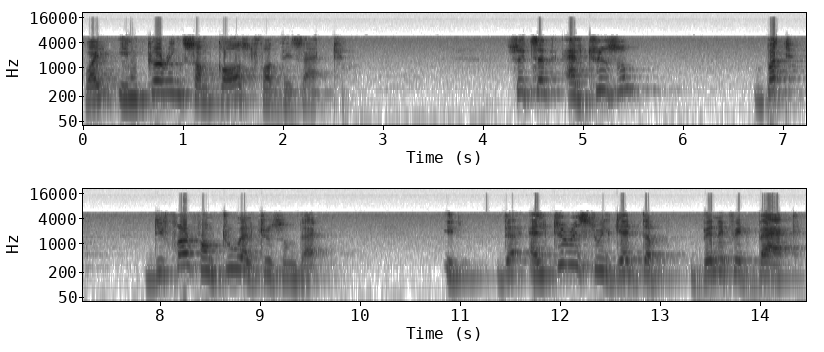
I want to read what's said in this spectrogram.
while incurring some cost for this act. So it's an altruism but differ from true altruism that it, the altruist will get the benefit back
